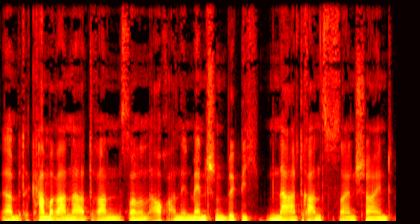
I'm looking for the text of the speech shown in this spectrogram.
äh, mit der Kamera nah dran, sondern auch an den Menschen wirklich nah dran zu sein scheint.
